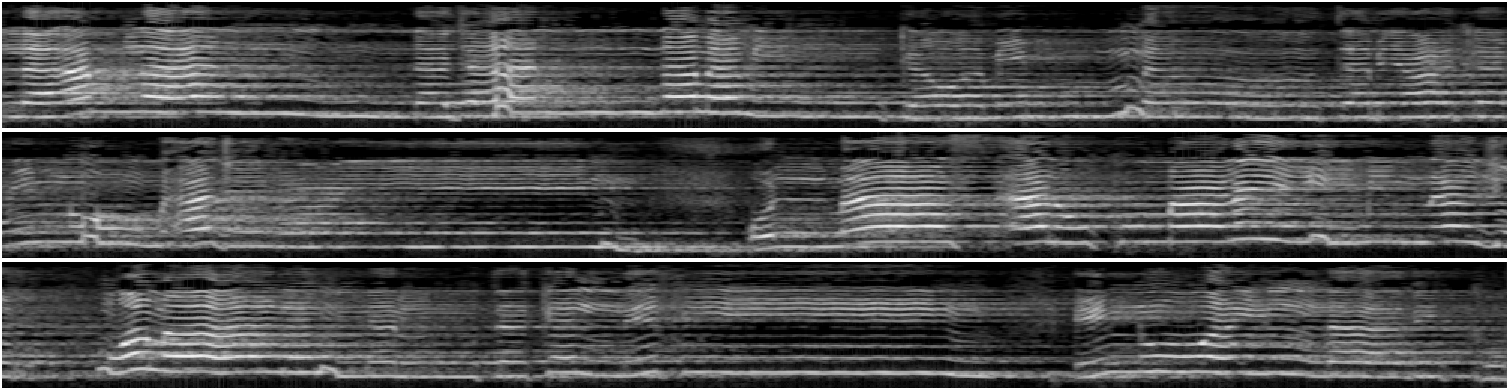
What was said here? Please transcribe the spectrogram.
لأملأن جهنم منك وممن تبعك منهم أجمعين. قل ما أسألكم وما أنا من المتكلفين إن هو إلا ذكر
